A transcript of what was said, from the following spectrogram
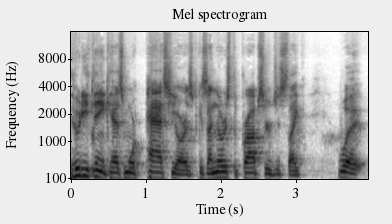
who do you think has more pass yards? Because I noticed the props are just like what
